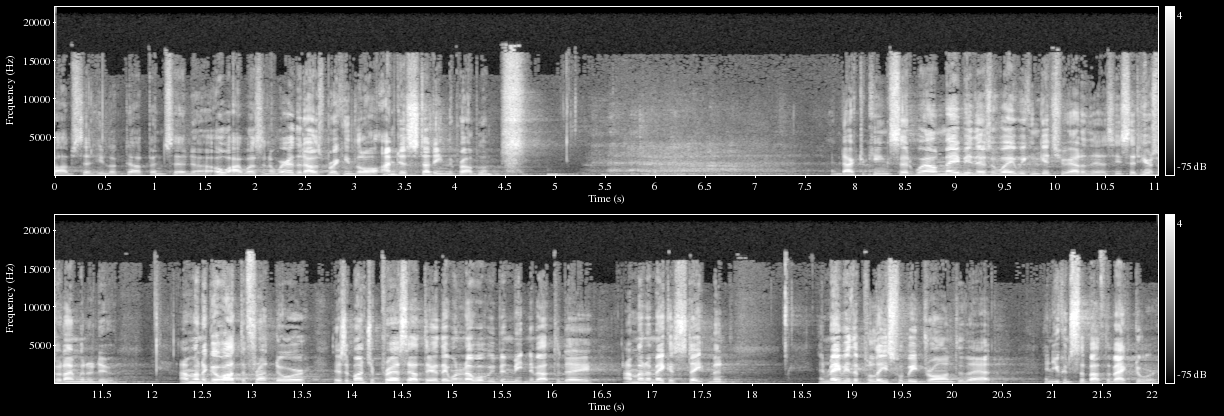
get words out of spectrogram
Bob said he looked up and said, uh, Oh, I wasn't aware that I was breaking the law. I'm just studying the problem. and Dr. King said, Well, maybe there's a way we can get you out of this. He said, Here's what I'm going to do I'm going to go out the front door. There's a bunch of press out there. They want to know what we've been meeting about today. I'm going to make a statement, and maybe the police will be drawn to that, and you can slip out the back door.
